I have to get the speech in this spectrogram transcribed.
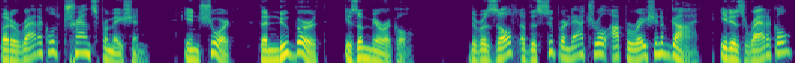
but a radical transformation. In short, the new birth is a miracle. The result of the supernatural operation of God, it is radical,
